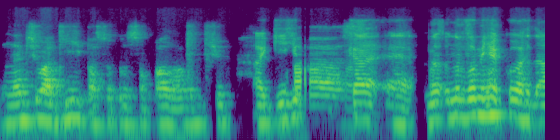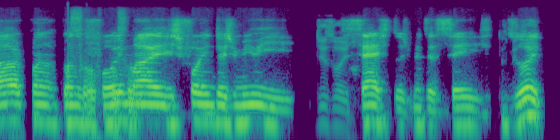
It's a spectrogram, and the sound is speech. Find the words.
Não lembro se o Agui passou pelo São Paulo, algo do tipo. Agui, mas... cara, é, não, não, vou me recordar quando, quando passou, foi, passou. mas foi em 2017, 2016, 18?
